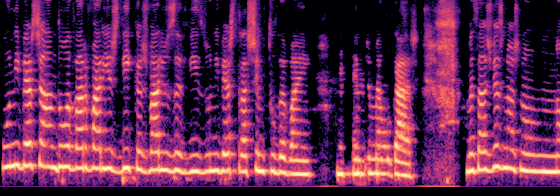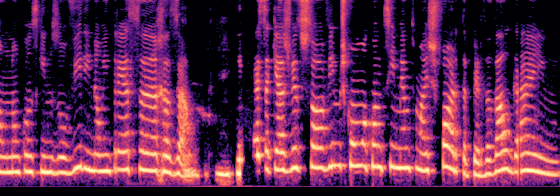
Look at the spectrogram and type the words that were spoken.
o universo já andou a dar várias dicas, vários avisos, o universo traz sempre tudo a bem, em uhum. primeiro lugar mas às vezes nós não, não, não conseguimos ouvir e não interessa a razão. Interessa que às vezes só ouvimos com um acontecimento mais forte, a perda de alguém.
